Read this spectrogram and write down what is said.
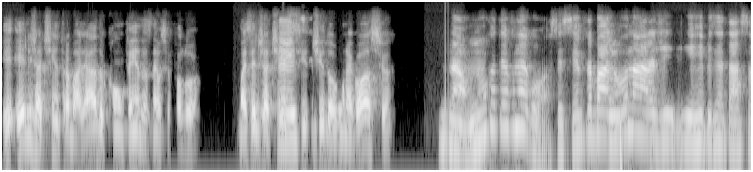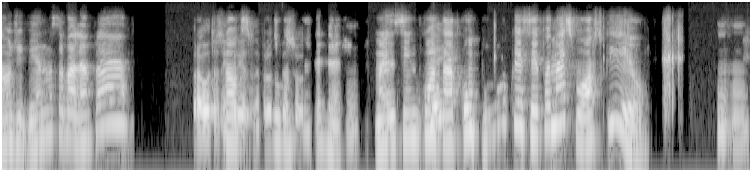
ele já tinha trabalhado com vendas, né, você falou, mas ele já tinha é tido algum negócio? Não, nunca teve negócio, ele sempre trabalhou na área de, de representação de venda, mas trabalhando para para outras empresas, né, para outras pessoas. É. Uhum. Mas assim, no contato com o público, esse foi mais forte que eu. Uhum.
